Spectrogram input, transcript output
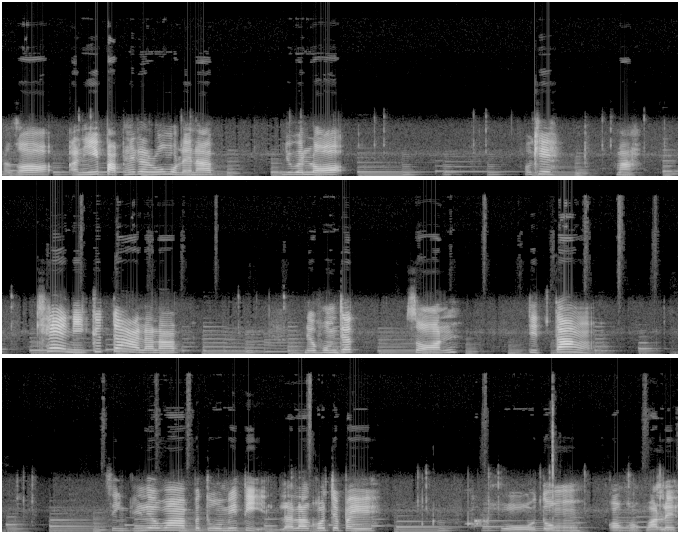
แล้วก็อันนี้ปรับให้ได้รู้หมดเลยนะครับยกเว้นล้อ โอเค มา แค่นี้ก็ได้แล้วนะครับ เดี๋ยวผมจะสอนติดตั้ง สิ่งที่เรียกว่าประตูมิติ แล้วเราก็จะไปโผล่ตรงกล่องของขวัญเลย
